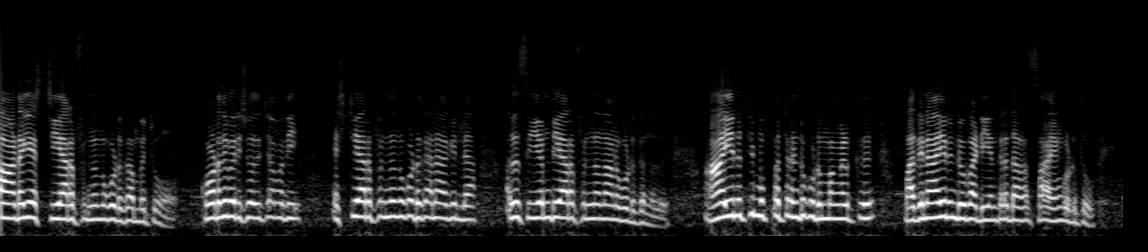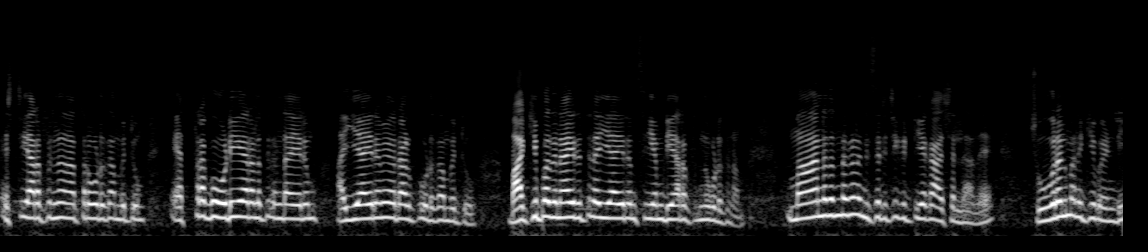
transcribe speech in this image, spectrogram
വാടക എസ് ടി ആർ എഫിൽ നിന്ന് കൊടുക്കാൻ പറ്റുമോ? കോടതി പരിശോധിച്ചാൽ മതി. എസ് ടി ആർ എഫിൽ നിന്ന് കൊടുക്കാനാകില്ല. അത് സി എം ഡി ആർ എഫിൽ നിന്നാണ് കൊടുക്കുന്നത്. ആയിരത്തി മുപ്പത്തിരണ്ട് കുടുംബങ്ങൾക്ക് പതിനായിരം രൂപ അടിയന്തര ധനസഹായം കൊടുത്തു. എസ് ടി ആർ എഫിൽ നിന്ന് എത്ര കൊടുക്കാൻ പറ്റും? എത്ര കോടി കേരളത്തിലുണ്ടായാലും അയ്യായിരമേ ഒരാൾക്ക് കൊടുക്കാൻ പറ്റൂ. ബാക്കി പതിനായിരത്തിൽ അയ്യായിരം സി എം ഡി ആർ എഫിൽ നിന്ന് കൊടുക്കണം. മാനദണ്ഡങ്ങൾ അനുസരിച്ച് കിട്ടിയ കാശല്ലാതെ ചൂരൽ മലയ്ക്ക് വേണ്ടി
